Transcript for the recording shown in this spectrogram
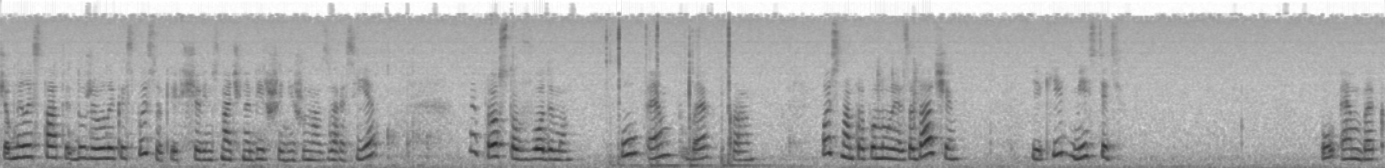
Щоб не листати дуже великий список, якщо він значно більший, ніж у нас зараз є, ми просто вводимо УМБК. Ось нам пропонує задачі, які містять УМБК.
